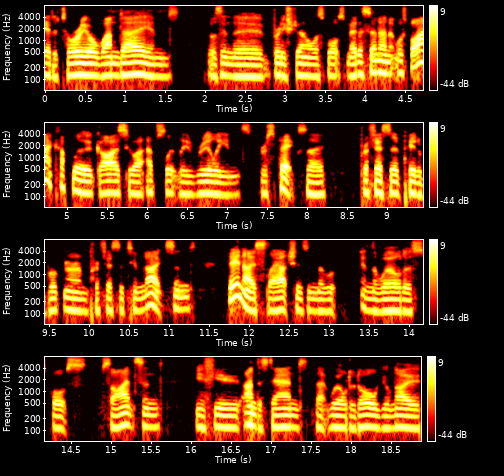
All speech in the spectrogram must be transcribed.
editorial one day and it was in the British Journal of Sports Medicine, and it was by a couple of guys who are absolutely really in respect. So, Professor Peter Brukner and Professor Tim Noakes, and they're no slouches in the in the world of sports science. And if you understand that world at all, you'll know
